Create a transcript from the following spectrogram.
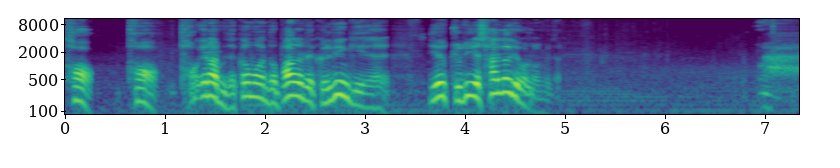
톡톡톡 이랍니다. 그러면 또 바늘에 걸린 게옆 주리에 살 걸려 올라옵니다. 아.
